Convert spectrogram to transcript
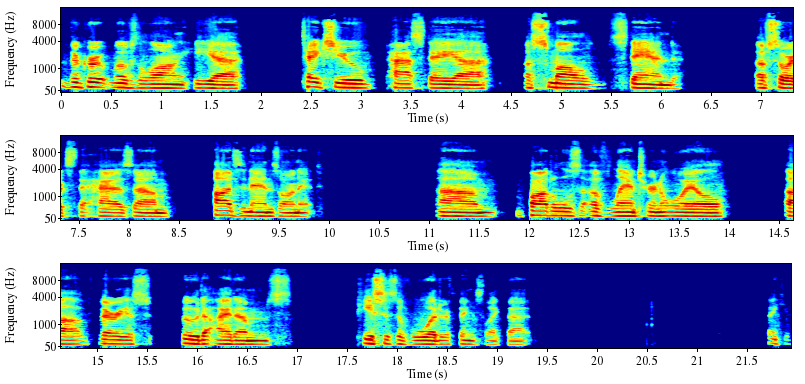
the group moves along, he uh, takes you past a uh, a small stand of sorts that has um, odds and ends on it, um, bottles of lantern oil, uh, various food items, pieces of wood, or things like that. Thank you.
